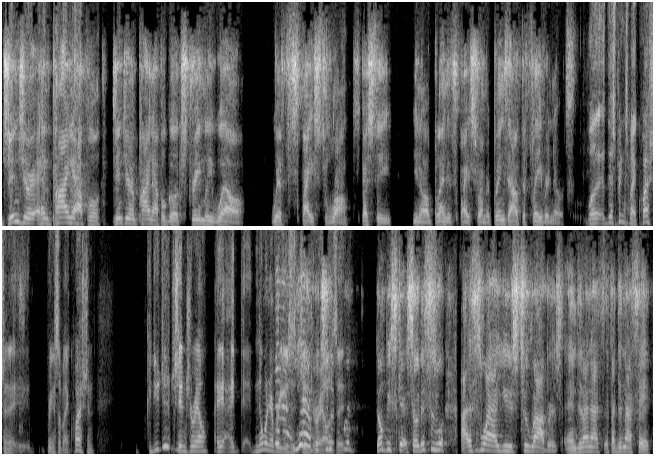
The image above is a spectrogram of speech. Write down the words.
ginger and pineapple, ginger and pineapple go extremely well with spiced rum, especially you know, blended spice rum. It brings out the flavor notes. Well, this brings my question. Brings up my question. Could you do ginger ale? I, I no one ever yeah, uses yeah, ginger ale. Is it? Don't be scared. So this is what this is why I use two robbers. And did I not? If I did not say it,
